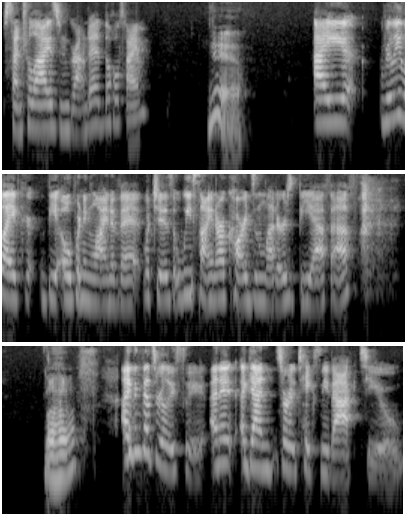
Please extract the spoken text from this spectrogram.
centralized and grounded the whole time. Yeah. I really like the opening line of it, which is "We sign our cards and letters, BFF." Uh huh. I think that's really sweet. And it again sort of takes me back to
